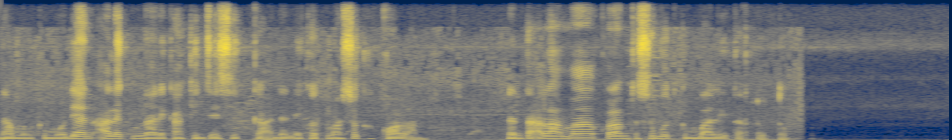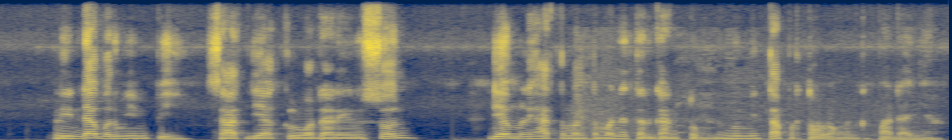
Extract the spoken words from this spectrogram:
Namun kemudian Alec menarik kaki Jessica dan ikut masuk ke kolam. Dan tak lama kolam tersebut kembali tertutup. Linda bermimpi saat dia keluar dari rusun, dia melihat teman-temannya tergantung dan meminta pertolongan kepadanya.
